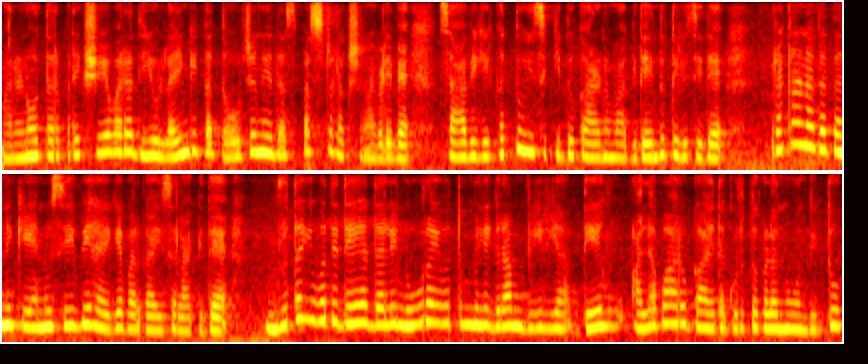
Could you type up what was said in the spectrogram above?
ಮರಣೋತ್ತರ ಪರೀಕ್ಷೆಯ ವರದಿಯು ಲೈಂಗಿಕ ದೌರ್ಜನ್ಯದ ಸ್ಪಷ್ಟ ಲಕ್ಷಣಗಳಿವೆ. ಸಾವಿಗೆ ಕತ್ತು ಹಿಸುಕಿದ್ದು ಕಾರಣವಾಗಿದೆ ಎಂದು ತಿಳಿಸಿದೆ. ಪ್ರಕರಣದ ತನಿಖೆಯನ್ನು ಸಿಬಿಐಗೆ ವರ್ಗಾಯಿಸಲಾಗಿದೆ. ಮೃತ ಯುವತಿ ದೇಹದಲ್ಲಿ ನೂರೈವತ್ತು ಮಿಲಿಗ್ರಾಂ ವೀರ್ಯ, ದೇಹವು ಹಲವಾರು ಗಾಯದ ಗುರುತುಗಳನ್ನು ಹೊಂದಿದ್ದು,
